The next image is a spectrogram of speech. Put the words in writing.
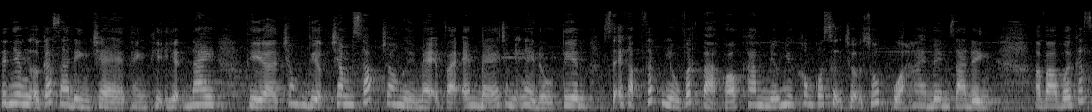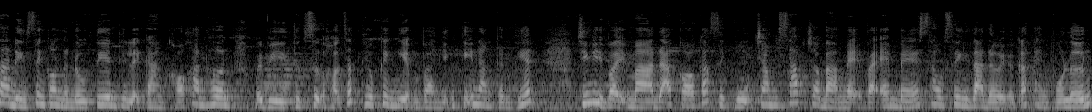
Thế nhưng ở các gia đình trẻ thành thị hiện nay thì à, trong việc chăm sóc cho người mẹ và em bé trong những ngày đầu tiên sẽ gặp rất nhiều vất vả khó khăn nếu như không có sự trợ giúp của hai bên gia đình. À, và với các gia đình sinh con lần đầu tiên thì lại càng khó khăn hơn bởi vì thực sự họ rất thiếu kinh nghiệm và những kỹ năng cần thiết. Chính vì vậy mà đã có các dịch vụ chăm sóc cho bà mẹ và em bé sau sinh ra đời ở các thành phố lớn.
